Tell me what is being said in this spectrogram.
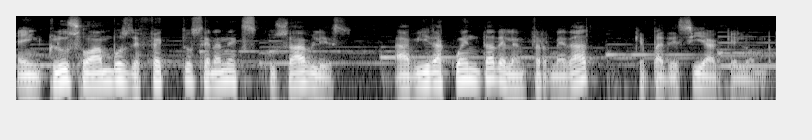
E incluso ambos defectos eran excusables, habida cuenta de la enfermedad que padecía aquel hombre.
